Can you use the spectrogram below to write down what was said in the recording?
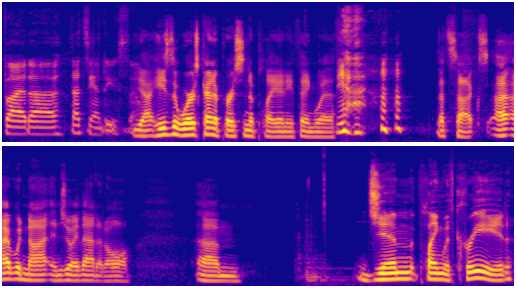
but uh, that's Andy. So. Yeah, he's the worst kind of person to play anything with. Yeah. That sucks. I, I would not enjoy that at all. Um, Jim playing with Creed.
